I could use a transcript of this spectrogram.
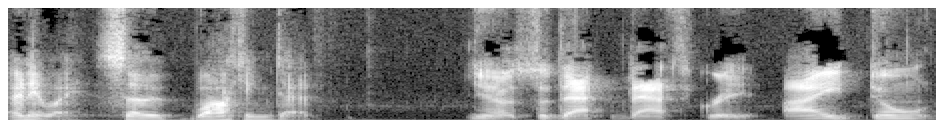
Anyway, so Walking Dead. you know so that that's great i don't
